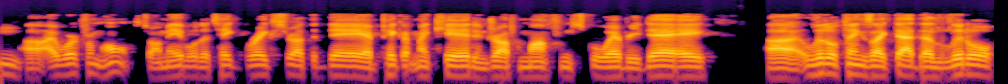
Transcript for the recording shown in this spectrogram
Hmm. uh, I work from home, so I'm able to take breaks throughout the day. I pick up my kid and drop him off from school every day. Uh, little things like that, the little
